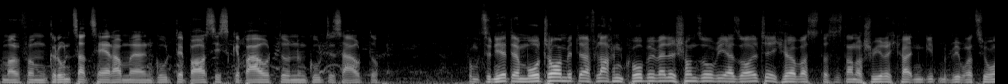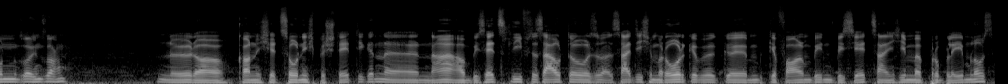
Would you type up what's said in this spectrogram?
mal vom Grundsatz her haben wir eine gute Basis gebaut und ein gutes Auto. Funktioniert der Motor mit der flachen Kurbelwelle schon so, wie er sollte? Ich höre, was, dass es da noch Schwierigkeiten gibt mit Vibrationen und solchen Sachen. Nö, da kann ich jetzt so nicht bestätigen. Äh, na, aber bis jetzt lief das Auto, seit ich im Rohr ge ge gefahren bin, bis jetzt eigentlich immer problemlos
